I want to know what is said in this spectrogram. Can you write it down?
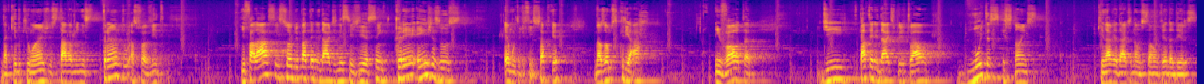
naquilo que o anjo estava ministrando à sua vida. E falasse sobre paternidade nesses dias sem crer em Jesus é muito difícil. Sabe por quê? Nós vamos criar em volta de paternidade espiritual muitas questões que na verdade não são verdadeiras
